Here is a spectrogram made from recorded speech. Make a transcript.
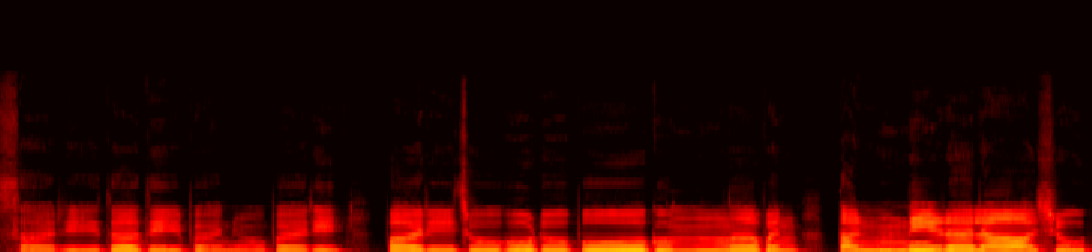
സരിതദീപനുപരി പരിചോടു പോകുന്നവൻ തന്നിഴലാശു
